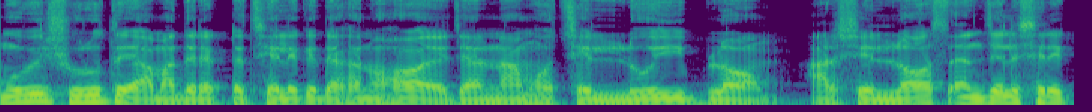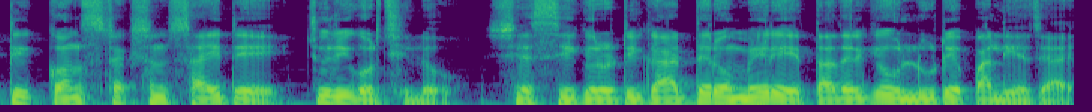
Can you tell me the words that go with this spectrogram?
মুভির শুরুতে আমাদের একটা ছেলেকে দেখানো হয়, যার নাম হচ্ছে লুই ব্লম। আর সে লস অ্যাঞ্জেলেসের একটি কনস্ট্রাকশন সাইটে চুরি করছিল। সে সিকিউরিটি গার্ডদেরও মেরে তাদেরকেও লুটে পালিয়ে যায়।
